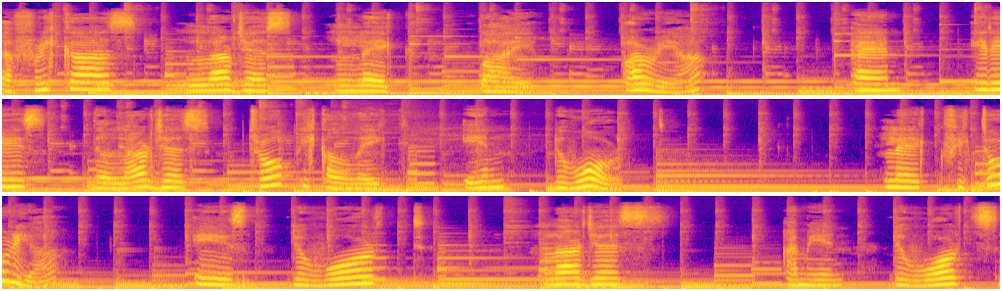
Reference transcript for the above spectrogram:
Africa's largest lake by area and it is the largest tropical lake in the world. Lake Victoria is the world's largest, I mean, the world's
